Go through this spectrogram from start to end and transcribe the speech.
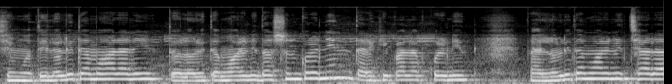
শ্রীমতী ললিতা মহারানীর। তো ললিতা মহারানী দর্শন করে নিন, তার কৃপা লাভ করে নিন। কারণ ললিতা মহারানীর ছাড়া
